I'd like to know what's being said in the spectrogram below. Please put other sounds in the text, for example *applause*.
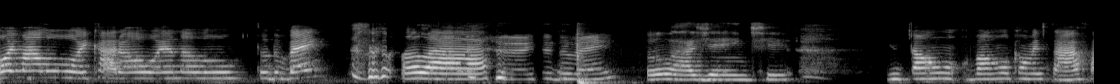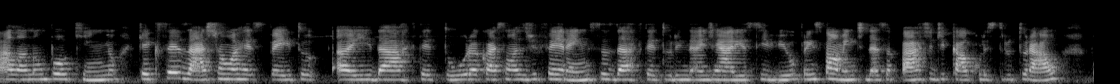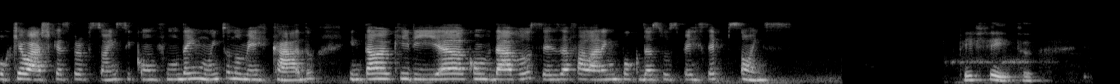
Oi, Malu. Oi, Carol. Oi, Ana Lu. Tudo bem? *laughs* Olá. Oi, tudo bem? Olá, gente. Então, vamos começar falando um pouquinho. O que, que vocês acham a respeito aí da arquitetura? Quais são as diferenças da arquitetura e da engenharia civil, principalmente dessa parte de cálculo estrutural? Porque eu acho que as profissões se confundem muito no mercado. Então, eu queria convidar vocês a falarem um pouco das suas percepções. Perfeito.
